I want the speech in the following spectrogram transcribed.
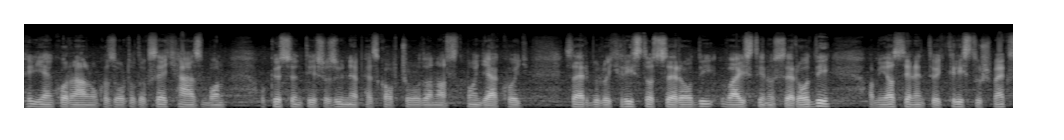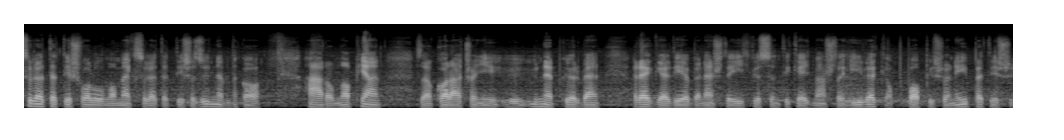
Ilyenkor nálunk az ortodox egyházban a köszöntés az ünnephez kapcsolódóan azt mondják, hogy szerbül, hogy Christos Serodi, Vaistinus Serodi, ami azt jelenti, hogy Krisztus megszületett, és valóban megszületett. És az ünnepnek a három napján, ezen a karácsonyi ünnepkörben, reggel, délben, este így köszöntik egymást a hívek, a pap is a népet, és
